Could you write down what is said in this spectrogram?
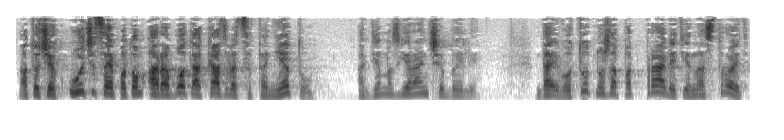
А то человек учится, и потом, а работы, оказывается-то нету. А где мозги раньше были? Да, и вот тут нужно подправить и настроить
